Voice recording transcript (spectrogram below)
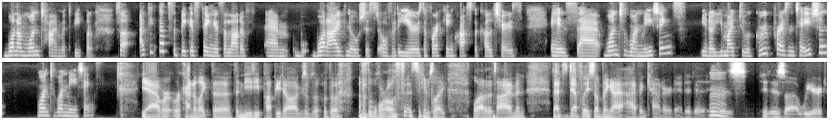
one-on-one time with people. So I think that's the biggest thing. Is a lot of um, w- what I've noticed over the years of working across the cultures is uh, one-to-one meetings. You know, you might do a group presentation, one-to-one meetings yeah, we're, we're kind of like the the needy puppy dogs of the of the, of the world. It seems like a lot of the time, and that's definitely something I, have encountered, and it, it mm. is it is uh, weird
